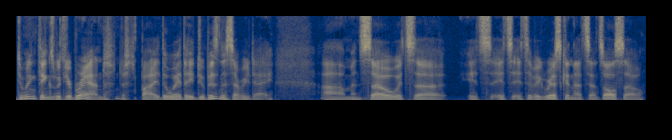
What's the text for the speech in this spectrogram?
doing things with your brand just by the way they do business every day, um, and so it's a it's it's it's a big risk in that sense also.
